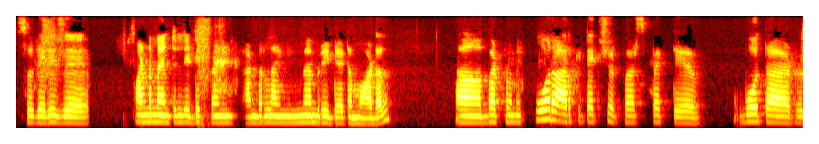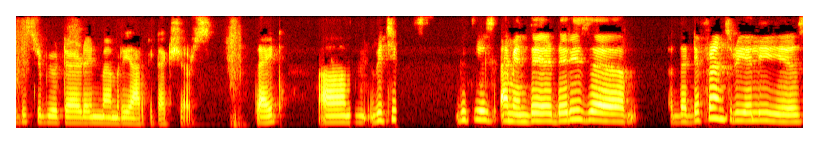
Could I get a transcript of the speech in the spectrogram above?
So there is a fundamentally different underlying in-memory data model. Uh, but from a core architecture perspective, both are distributed in-memory architectures, right? Um, which is, which is, I mean, there there is a the difference really is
